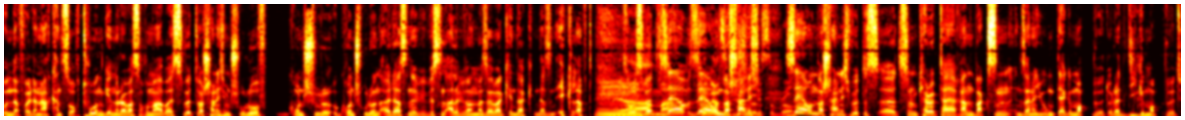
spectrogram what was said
Wundervoll. Danach kannst du auch Touren gehen oder was auch immer, aber es wird wahrscheinlich im Schulhof, Grundschule, Grundschule und all das, ne? Wir wissen alle, wir waren mal selber Kinder, Kinder sind ekelhaft. so, es wird Mann. sehr, Kinder sehr die unwahrscheinlich, sehr unwahrscheinlich wird es äh, zu einem Charakter heranwachsen in seiner Jugend, der gemobbt wird oder die gemobbt wird.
